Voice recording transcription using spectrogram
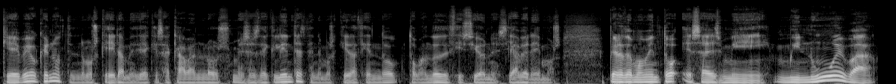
Que veo que no, tendremos que ir a medida que se acaban los meses de clientes, tenemos que ir haciendo, tomando decisiones, ya veremos. Pero de momento esa es mi, mi nueva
